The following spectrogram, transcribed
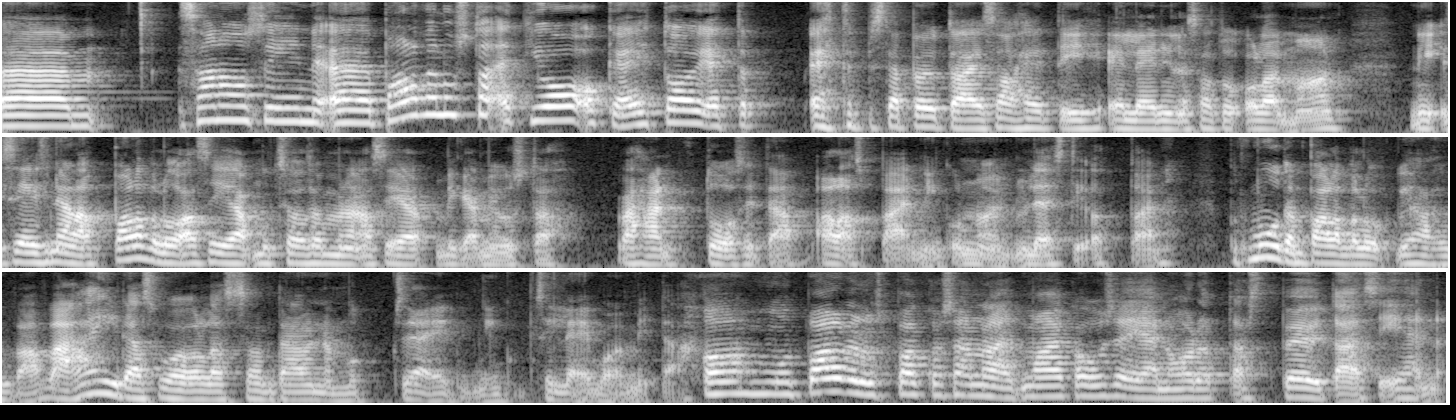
Öm, sanoisin äh, palvelusta, että joo, okei, toi, että, että sitä pöytää ei saa heti, ellei niillä satu olemaan. Niin se ei sinällä ole palveluasia, mutta se on semmoinen asia, mikä minusta vähän tuo sitä alaspäin niin kuin noin yleisesti ottaen. Mutta muuten palvelu ihan hyvä. Vähän hidas voi olla, se on täynnä, mutta se ei, niin kuin, sille ei voi mitään. Oh, mutta palvelus pakko sanoa, että mä aika usein jäänyt odottaa sitä pöytää siihen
